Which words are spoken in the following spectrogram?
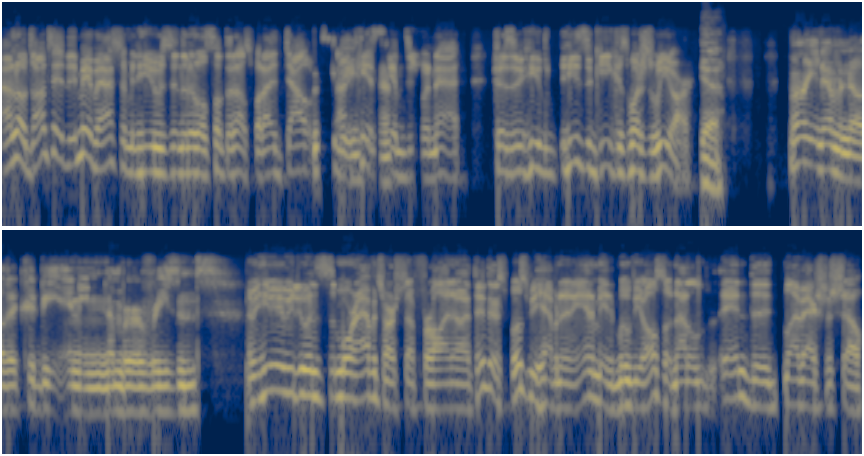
I don't know. Dante, they may have asked him and he was in the middle of something else, but I doubt I can't yeah. see him doing that because he he's a geek as much as we are. Yeah. Well, you never know. There could be any number of reasons. I mean, he may be doing some more Avatar stuff for all I know. I think they're supposed to be having an animated movie also, not and the live action show.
